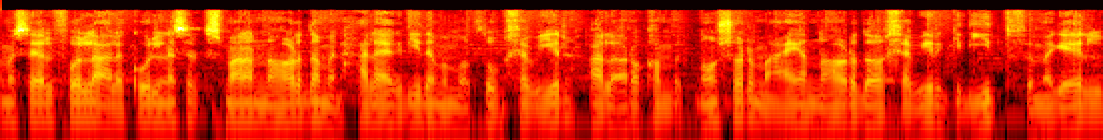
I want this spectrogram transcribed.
مساء الفل على كل الناس اللي بتسمعنا النهارده من حلقة جديدة من مطلوب خبير حلقة رقم 12 معايا النهارده خبير جديد في مجال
